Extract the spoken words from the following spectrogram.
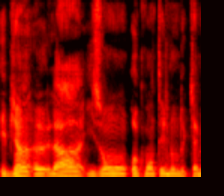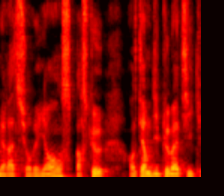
Eh bien, euh, là, ils ont augmenté le nombre de caméras de surveillance parce que, en termes diplomatiques,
